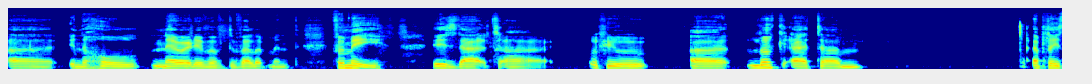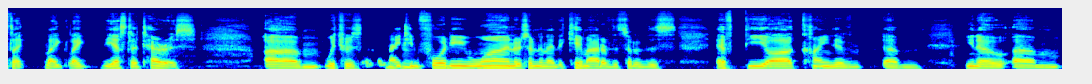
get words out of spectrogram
uh, in the whole narrative of development for me, is that uh, if you uh, look at um, a place like like like Yesler Terrace, um, which was 1941 or something like that, came out of the sort of this FDR kind of um, you know um,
